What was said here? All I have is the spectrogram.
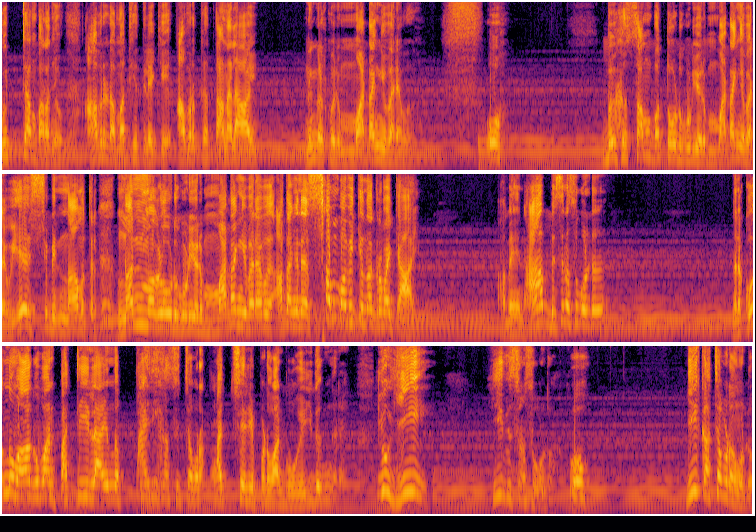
കുറ്റം പറഞ്ഞു. അവരുടെ മധ്യത്തിലേക്ക് അവർക്ക് തണലായി. നിങ്ങൾക്കൊരു മടങ്ങി വരവ് ഓ ബഹുസമ്പത്തോടു കൂടിയൊരു മടങ്ങി വരവ്. യേശുവിൻ നാമത്തിൽ നന്മകളോട് കൂടി ഒരു മടങ്ങി വരവ് അതങ്ങനെ സംഭവിക്കുന്ന കൃപയ്ക്കായി. അമേൻ ആ ബിസിനസ് കൊണ്ട് നിനക്കൊന്നും ആകുവാൻ പറ്റിയില്ല എന്ന് പരിഹസിച്ചവർ ആശ്ചര്യപ്പെടുവാൻ പോവുക ഇതെങ്ങനെ? അയ്യോ ഈ ഈ ബിസിനസ് കൊണ്ടോ? ഓ ഈ കച്ചവടം കൊണ്ടോ?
